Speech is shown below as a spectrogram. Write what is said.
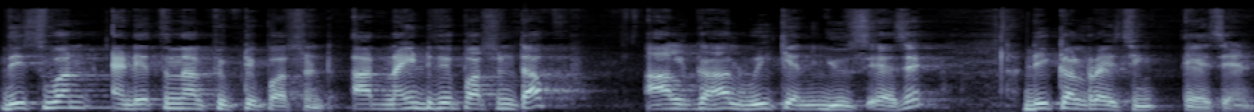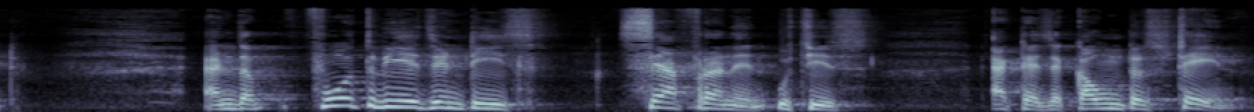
this one and ethanol 50% or 95% of alcohol we can use as a decolorizing agent. And the fourth reagent is safranin which is act as a counter stain.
